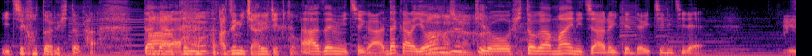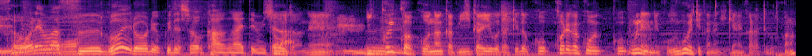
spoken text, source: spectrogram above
いちご取る人が。だからこのあぜ道歩いていくと。あぜ道が。だから40キロを人が毎日歩いてんだよ1日で。うんそれはすごい労力でしょ？考えてみたら。そうだね。うん一個一個はこうなんか短いようだけどこうこれがこうこううねうねこう動いていかなきゃいけないからってことかな？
